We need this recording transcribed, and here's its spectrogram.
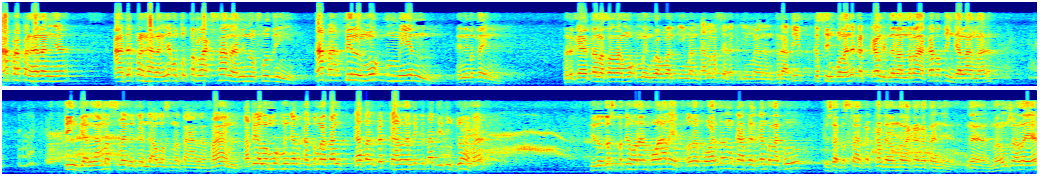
Apa penghalangnya? Ada penghalangnya untuk terlaksana min Apa? Fil mu'min. Ini penting. Berkaitan masalah orang mukmin wahwal iman karena masih ada keimanan. Berarti kesimpulannya kekal di dalam neraka atau tinggal lama? Tinggal lama sesuai dengan kehendak Allah taala. Paham? Tapi kalau mukmin antum katakan kekal nanti kita dituduh apa? Dituduh seperti orang khawarij. Orang khawarij kan mengkafirkan pelaku dosa besar kekal dalam neraka katanya. Nah, mohon insyaallah ya.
